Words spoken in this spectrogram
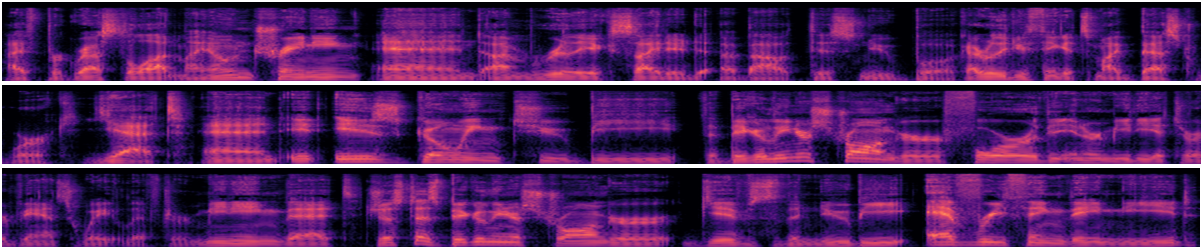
I've progressed a lot in my own training, and I'm really excited about this new book. I really do think it's my best work yet, and it is going to be the bigger, leaner, stronger for the intermediate or advanced weightlifter, meaning that just as bigger, leaner, stronger gives the newbie everything they need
